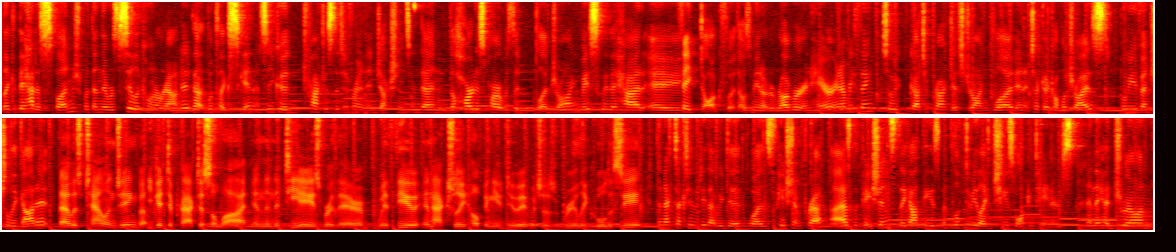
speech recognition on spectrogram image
Like they had a sponge, but then there was silicone around it that looked like skin, and so you could practice the different injections. And then the hardest part was the blood drawing. Basically, they had a fake dog foot that was made out of rubber and hair and everything. So we got to practice drawing blood, and it took a couple tries, but we eventually got it. That was challenging, but you get to practice a lot, and then the TAs were there with you and actually helping you do it, which was really cool to see. The next activity that we did was patient prep. As the patients, they got these, it looked to be like cheese ball containers, and they had drawn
